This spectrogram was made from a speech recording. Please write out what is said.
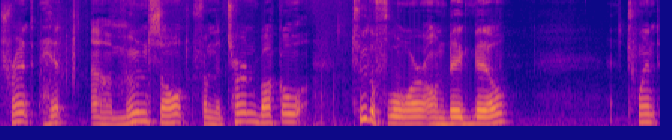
Trent hit a moonsault from the turnbuckle to the floor on Big Bill. Twint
